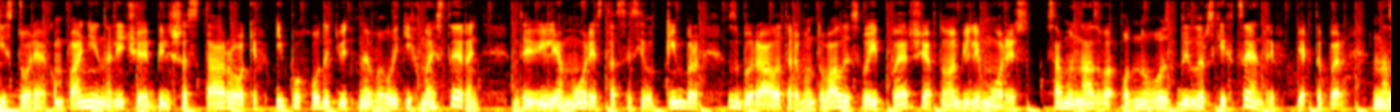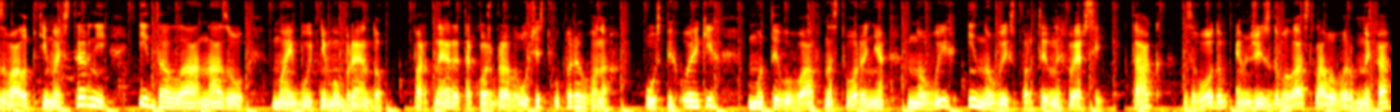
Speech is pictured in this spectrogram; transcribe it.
Історія компанії налічує більше 100 років і походить від невеликих майстерень, де Вільям Морріс та Сесіл Кімбер збирали та ремонтували свої перші автомобілі Морріс. Саме назва одного з дилерських центрів, як тепер назвали б ті майстерні, і дала назву майбутньому бренду. Партнери також брали участь у перегонах, успіх у яких мотивував на створення нових і нових спортивних версій. Так, згодом MG здобула славу виробника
